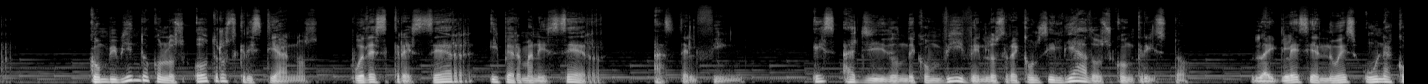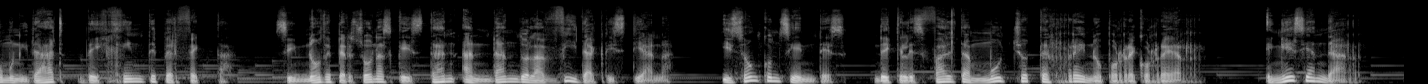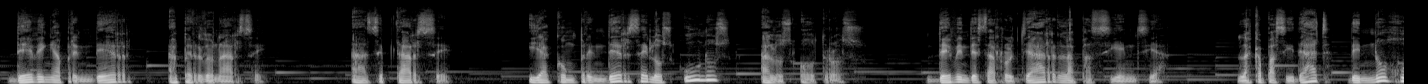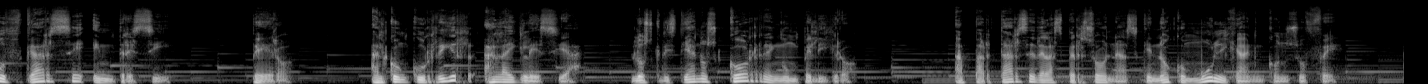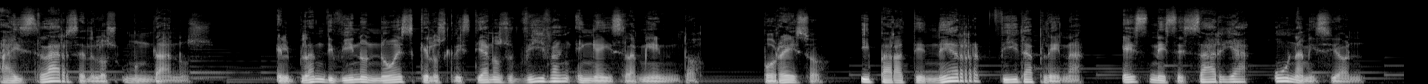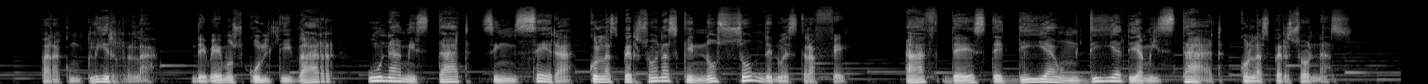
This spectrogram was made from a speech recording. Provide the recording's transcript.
Conviviendo con los otros cristianos, puedes crecer y permanecer hasta el fin. Es allí donde conviven los reconciliados con Cristo. La iglesia no es una comunidad de gente perfecta, sino de personas que están andando la vida cristiana y son conscientes de que les falta mucho terreno por recorrer. En ese andar deben aprender a perdonarse, a aceptarse y a comprenderse los unos a los otros. Deben desarrollar la paciencia, la capacidad de no juzgarse entre sí. Pero, al concurrir a la iglesia, los cristianos corren un peligro apartarse de las personas que no comulgan con su fe, aislarse de los mundanos. El plan divino no es que los cristianos vivan en aislamiento. Por eso, y para tener vida plena, es necesaria una misión. Para cumplirla, debemos cultivar una amistad sincera con las personas que no son de nuestra fe Haz de este día un día de amistad con las personas.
